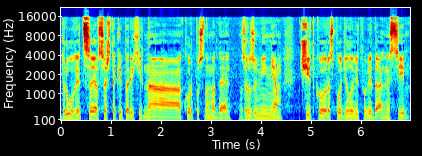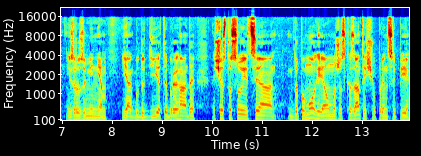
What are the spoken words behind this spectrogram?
Друге, це все ж таки перехід на корпусну модель з розумінням чіткого розподілу відповідальності і з розумінням, як будуть діяти бригади. Що стосується допомоги, я вам можу сказати, що в принципі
